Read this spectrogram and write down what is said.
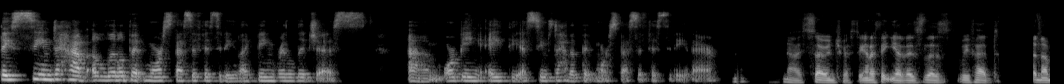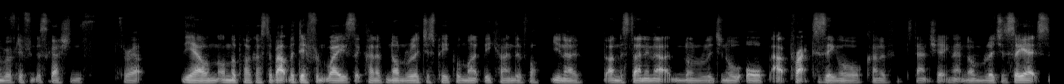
they seem to have a little bit more specificity, like being religious um, or being atheist seems to have a bit more specificity there. No, it's so interesting, and I think yeah, there's there's we've had a number of different discussions throughout yeah on, on the podcast about the different ways that kind of non-religious people might be kind of you know understanding that non-religion or, or practicing or kind of instantiating that non-religious so yeah it's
